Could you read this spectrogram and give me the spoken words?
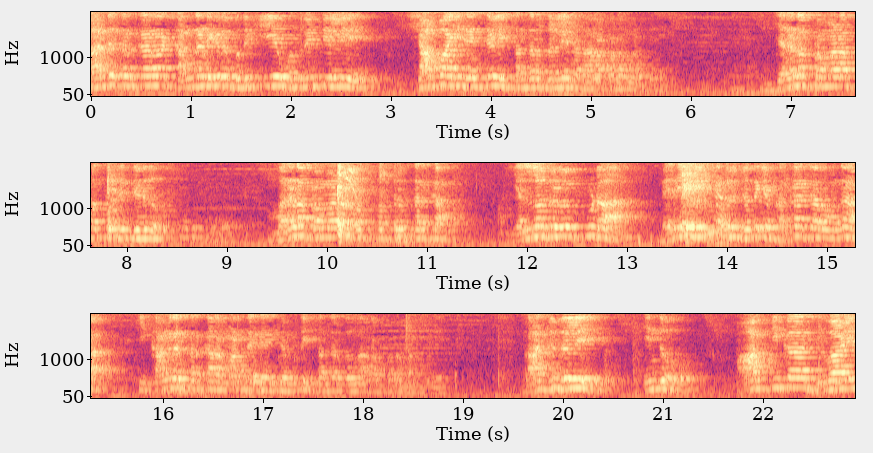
ರಾಜ್ಯ ಸರ್ಕಾರ ಕನ್ನಡಿಗರ ಬದುಕಿಗೆ ಒಂದು ರೀತಿಯಲ್ಲಿ ಶಾಪ ಆಗಿದೆ ಅಂತೇಳಿ ಈ ಸಂದರ್ಭದಲ್ಲಿ ನಾನು ಆರೋಪ ಮಾಡ್ತೀನಿ. ಜನನ ಪ್ರಮಾಣ ಪತ್ರದಿಂದ ಹಿಡಿದು ಮರಣ ಪ್ರಮಾಣ ಪತ್ರದ ತನಕ ಎಲ್ಲದರಲ್ಲೂ ಕೂಡ ಬೆಲೆ ಏರಿಕೆ, ಅದರ ಜೊತೆಗೆ ಭ್ರಷ್ಟಾಚಾರವನ್ನ ಈ ಕಾಂಗ್ರೆಸ್ ಸರ್ಕಾರ ಮಾಡ್ತಾ ಇದೆ ಅಂತ ಹೇಳ್ಬಿಟ್ಟು ಈ ಸಂದರ್ಭದಲ್ಲಿ ಆರೋಪ ಮಾಡ್ತೀನಿ. ರಾಜ್ಯದಲ್ಲಿ ಇಂದು ಆರ್ಥಿಕ ದಿವಾಳಿ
